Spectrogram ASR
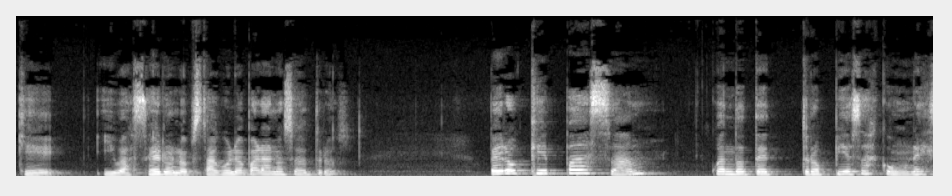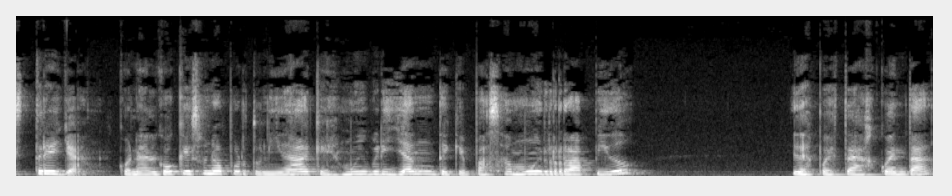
que iba a ser un obstáculo para nosotros. Pero ¿qué pasa cuando te tropiezas con una estrella, con algo que es una oportunidad, que es muy brillante, que pasa muy rápido, y después te das cuenta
